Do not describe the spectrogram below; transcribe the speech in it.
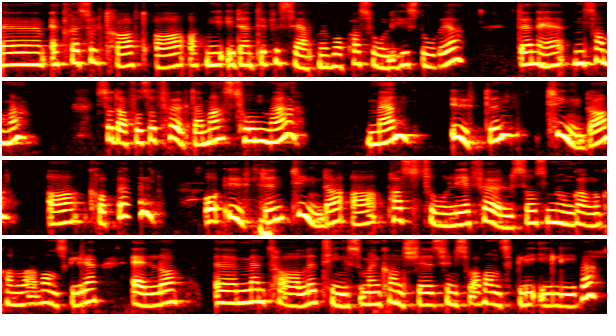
et resultat av at vi er identifisert med vår personlige historie, den er den samme. Så derfor så følte jeg meg som meg, men uten tyngda av kroppen. Og uten tyngda av personlige følelser som noen ganger kan være vanskelige, eller eh, mentale ting som en kanskje syns var vanskelig i livet.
